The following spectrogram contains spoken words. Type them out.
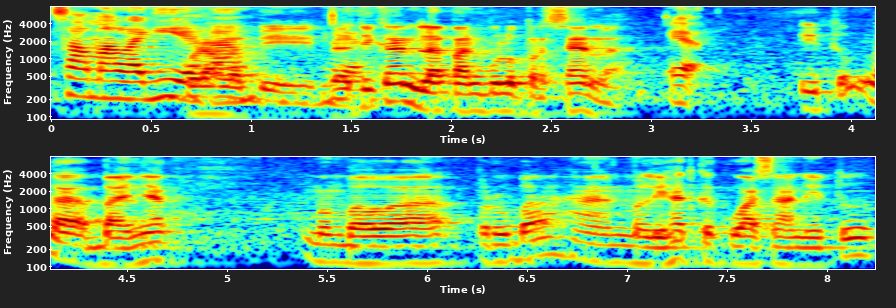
Sama lagi ya kurang Kang? lebih. Berarti kan 80% lah. Ya. Itu nggak banyak membawa perubahan, melihat kekuasaan itu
